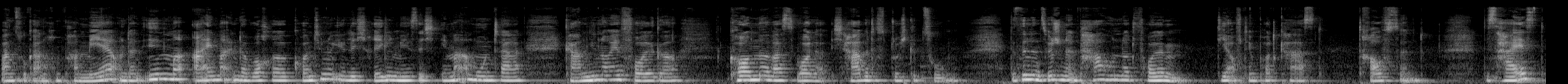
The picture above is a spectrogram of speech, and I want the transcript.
waren es sogar noch ein paar mehr. Und dann immer einmal in der Woche, kontinuierlich, regelmäßig, immer am Montag, kam die neue Folge. Komme, was wolle. Ich habe das durchgezogen. Das sind inzwischen ein paar hundert Folgen die auf dem Podcast drauf sind. Das heißt,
